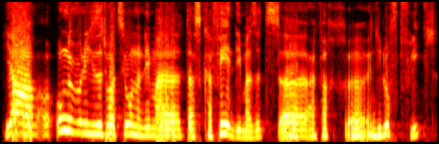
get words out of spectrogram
ja, ungewöhnliche Situation, in dem er das Café, in dem er sitzt, äh, einfach äh, in die Luft fliegt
